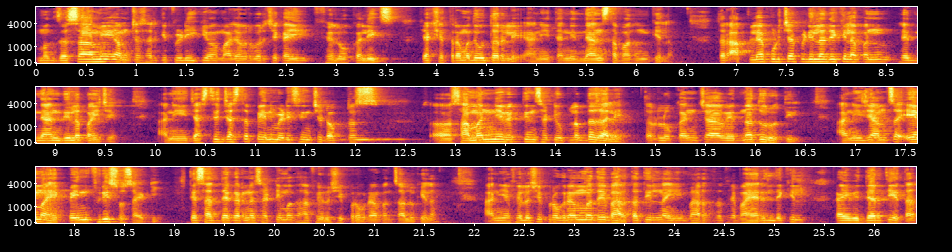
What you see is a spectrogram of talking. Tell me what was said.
मग जसं आम्ही आमच्यासारखी पिढी किंवा माझ्याबरोबरचे काही फेलो कलिग्स या क्षेत्रामध्ये उतरले आणि त्यांनी ज्ञान संपादन केलं तर आपल्या पुढच्या पिढीला देखील आपण हे ज्ञान दिलं पाहिजे. आणि जास्तीत जास्त पेन मेडिसिनचे डॉक्टर्स सामान्य व्यक्तींसाठी उपलब्ध झाले तर लोकांच्या वेदना दूर होतील. आणि जे आमचं एम आहे पेन फ्री सोसायटी ते साध्य करण्यासाठी मग हा फेलोशिप प्रोग्राम आपण चालू केला. आणि या फेलोशिप प्रोग्राममध्ये भारतातील नाही भारताच्या बाहेरील देखील काही विद्यार्थी येतात.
